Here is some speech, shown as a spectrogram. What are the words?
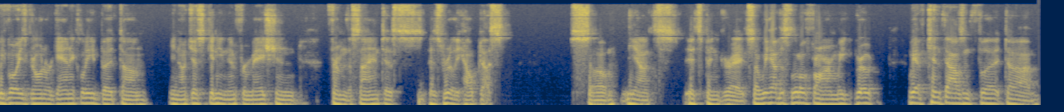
We've always grown organically, but um, you know just getting information from the scientists has really helped us. So yeah, it's it's been great. So we have this little farm. We grow. We have ten thousand foot uh,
